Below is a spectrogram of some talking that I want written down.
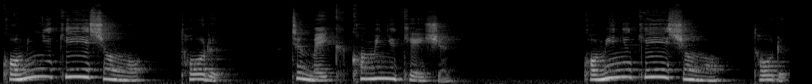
コミュニケーションを取る。To make communication コミュニケーションを取る。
